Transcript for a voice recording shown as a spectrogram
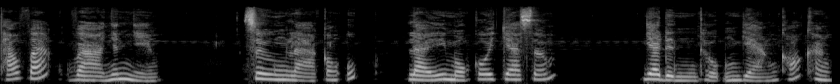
tháo vát và nhanh nhẹn. Sương là con út, lại một côi cha sớm, gia đình thuộc dạng khó khăn.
